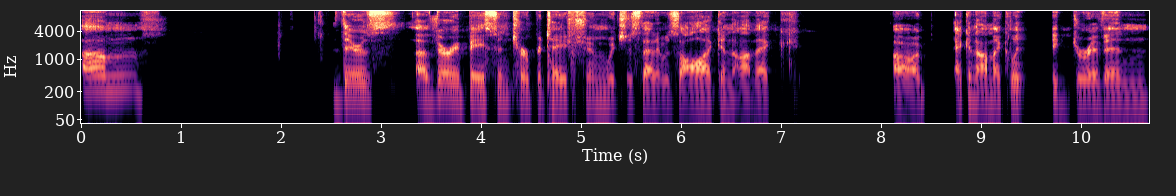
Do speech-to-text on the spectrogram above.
Um there's a very base interpretation which is that it was all economic uh economically driven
